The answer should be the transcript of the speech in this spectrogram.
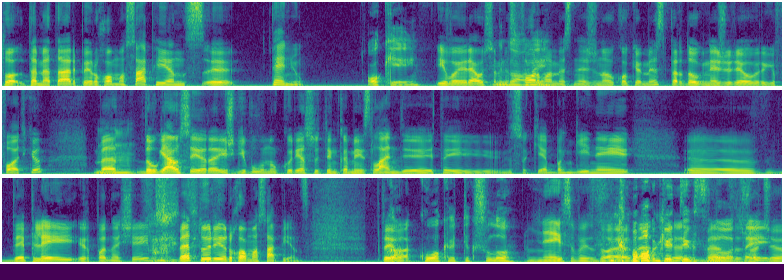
tuo, tame tarpe ir Homo sapiens e, penių. Ok. įvairiausiomis Įdomiai. formomis, nežinau kokiomis, per daug nežiūrėjau irgi fotkių, bet mhm. daugiausiai yra iš gyvūnų, kurie sutinkami Islandijoje, tai visokie banginiai, e, vepliai ir panašiai, bet turi ir Homo sapiens. Tai va, Ka- Kokiu tikslu? neįsivaizduoju. Kokiu bet- tikslu bet, tai? Žodžiu,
